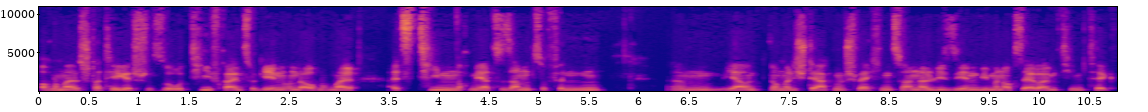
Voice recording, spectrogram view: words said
auch nochmal strategisch so tief reinzugehen und auch nochmal als Team noch mehr zusammenzufinden. Ähm, ja, und nochmal die Stärken und Schwächen zu analysieren, wie man auch selber im Team tickt,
